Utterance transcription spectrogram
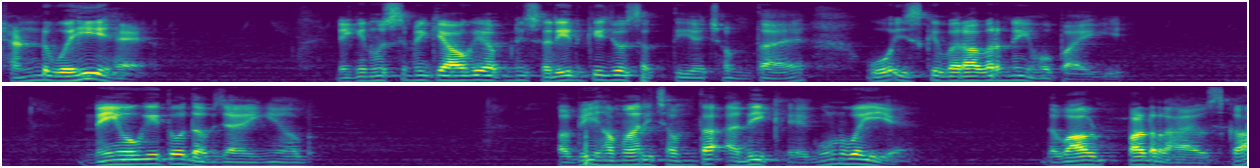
ठंड वही है। लेकिन उसमें क्या होगी, अपनी शरीर की जो शक्ति है, क्षमता है, वो इसके बराबर नहीं हो पाएगी। नहीं होगी तो दब जाएँगे अब। अभी हमारी क्षमता अधिक है, गुण वही है। दबाव पड़ रहा है उसका,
